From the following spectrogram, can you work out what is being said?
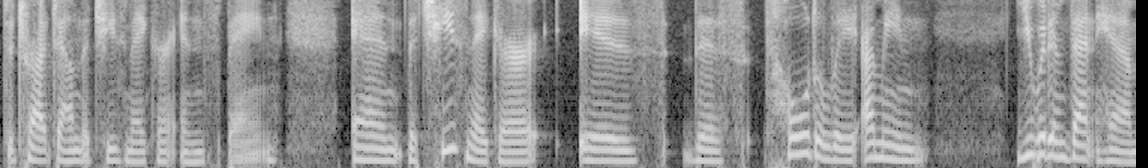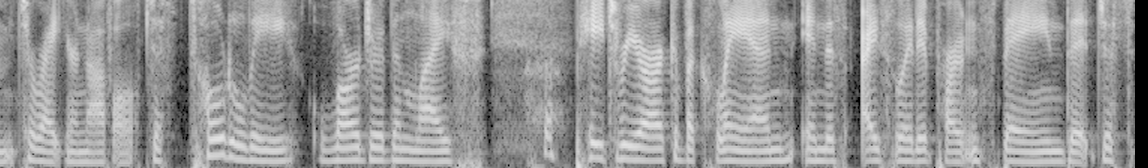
to track down the cheesemaker in Spain. And the cheesemaker is this totally, I mean, you would invent him to write your novel. Just totally larger than life patriarch of a clan in this isolated part in Spain that just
